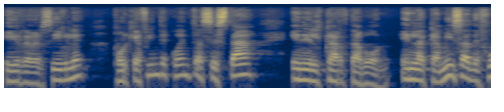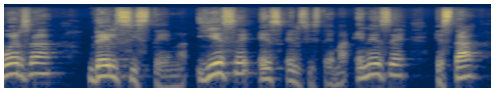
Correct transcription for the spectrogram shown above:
e irreversible, porque a fin de cuentas está en el cartabón, en la camisa de fuerza del sistema. Y ese es el sistema. En ese está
